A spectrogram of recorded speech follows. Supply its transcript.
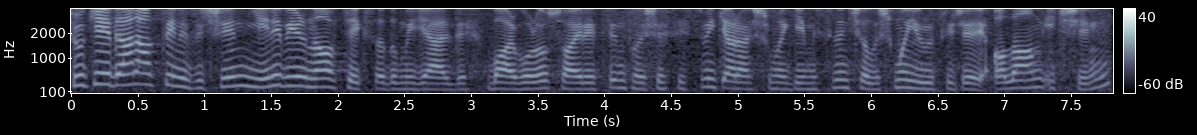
Türkiye'den Akdeniz için yeni bir Navtex adımı geldi. Barbaros Hayrettin Paşa Sismik Araştırma Gemisi'nin çalışma yürüteceği alan için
